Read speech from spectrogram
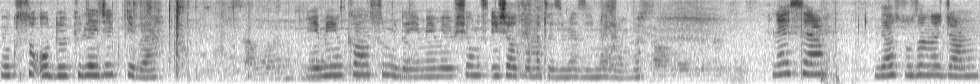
Yoksa o dökülecek gibi. Yemeğim kalsın burada. Yemeğime bir şey olmaz. İnşallah domatesimiz yemez orada. Neyse. Biraz uzanacağım.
